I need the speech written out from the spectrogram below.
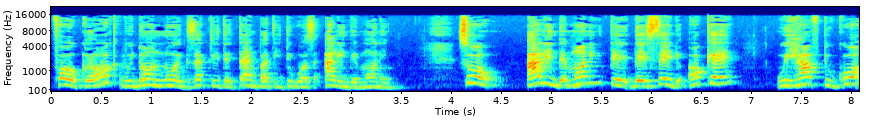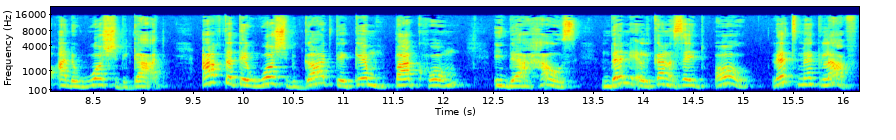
4 o'clock. We don't know exactly the time, but it was early in the morning. So early in the morning, they, they said, okay, we have to go and worship God. After they worship God, they came back home in their house. Then Elkanah said, oh, let's make love.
